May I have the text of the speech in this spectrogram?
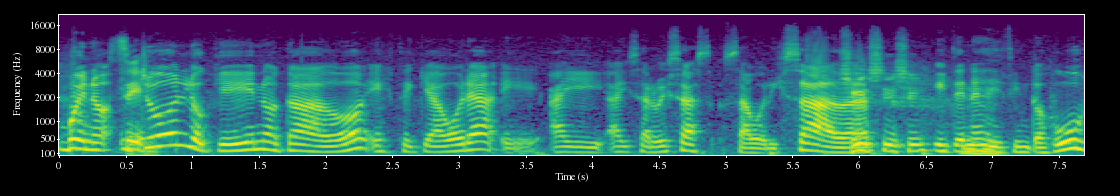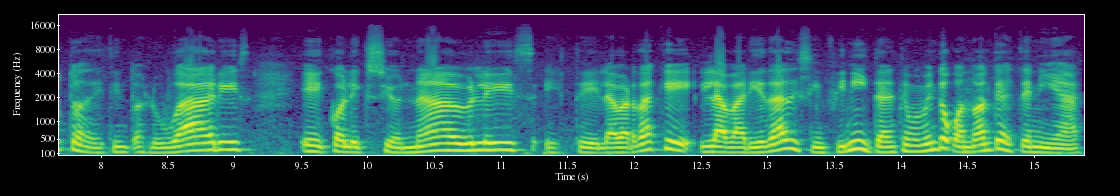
Bueno, Sí. yo lo que he notado este que ahora eh, hay, hay cervezas saborizadas Sí, sí, sí. y tenés Ujú. distintos gustos, de distintos lugares, eh, coleccionables. Este, la verdad que la variedad es infinita en este momento cuando antes tenía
